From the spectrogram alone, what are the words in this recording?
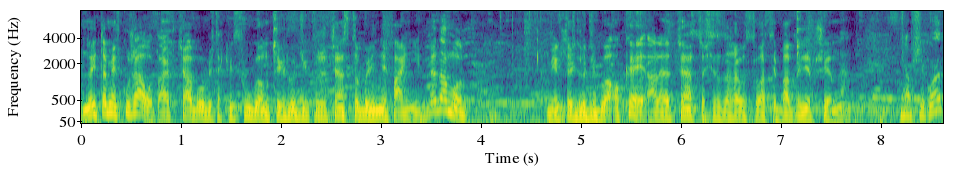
No i to mnie wkurzało, tak? Trzeba było być takim sługą tych ludzi, którzy często byli niefajni. Wiadomo, większość ludzi była ok, ale często się zdarzały sytuacje bardzo nieprzyjemne. Na przykład?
